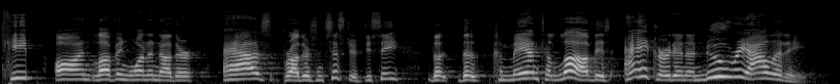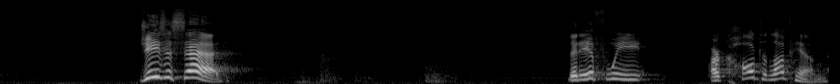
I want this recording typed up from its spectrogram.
Keep on loving one another as brothers and sisters. Do you see? The, the command to love is anchored in a new reality. Jesus said that if we are called to love Him,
